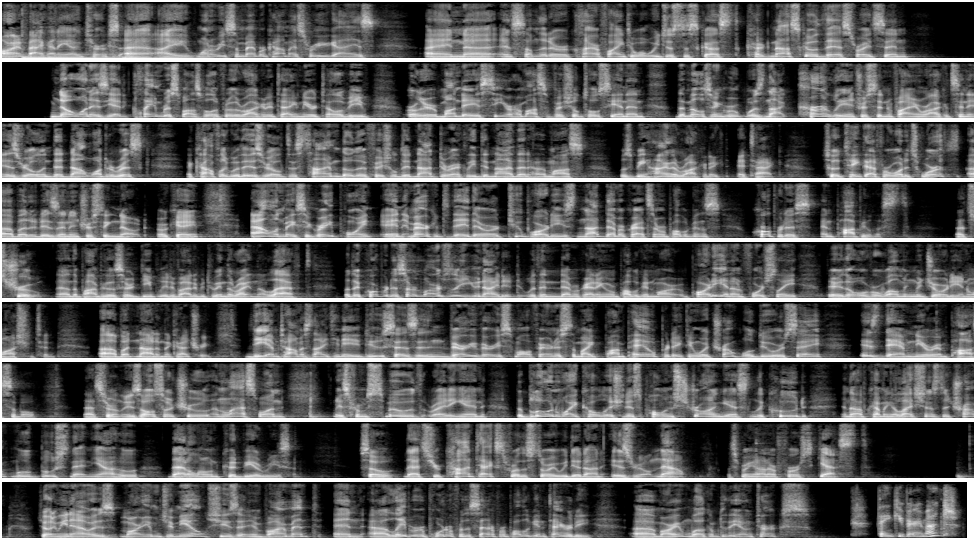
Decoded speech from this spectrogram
All right, back on the Young Turks. Uh, I want to read some member comments for you guys, and uh, and some that are clarifying to what we just discussed. Cognosco this writes in. No one has yet claimed responsibility for the rocket attack near Tel Aviv earlier Monday. A senior Hamas official told CNN the militant group was not currently interested in firing rockets into Israel and did not want to risk a conflict with Israel at this time, though the official did not directly deny that Hamas was behind the rocket attack. So take that for what it's worth, uh, but it is an interesting note, okay? Alan makes a great point. In America today, there are two parties, not Democrats and Republicans, corporatists and populists. That's true. And the populists are deeply divided between the right and the left, but the corporatists are largely united within the Democratic and Republican Party, and unfortunately, they're the overwhelming majority in Washington. Uh, but not in the country. DM Thomas 1982 says, in very, very small fairness to Mike Pompeo, predicting what Trump will do or say is damn near impossible. That certainly is also true. And last one is from Smooth, writing in The blue and white coalition is polling strong against Likud in the upcoming elections. The Trump move boosts Netanyahu. That alone could be a reason. So that's your context for the story we did on Israel. Now, let's bring on our first guest. Joining me now is Maryam Jameel. She's an environment and labor reporter for the Center for Public Integrity. Uh, Maryam, welcome to the Young Turks. Thank you very much.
